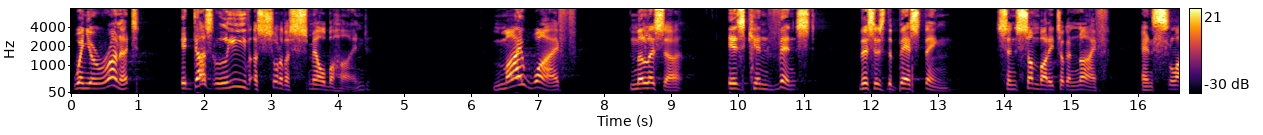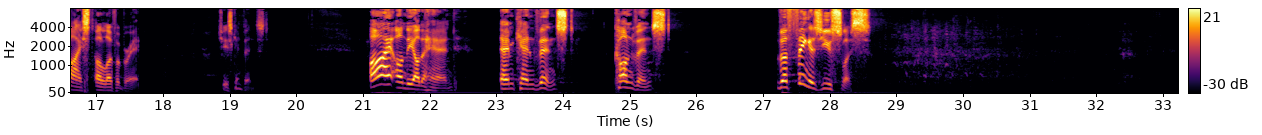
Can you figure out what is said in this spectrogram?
When you run it, it does leave a sort of a smell behind. My wife, Melissa, is convinced this is the best thing since somebody took a knife and sliced a loaf of bread. She's convinced. I, on the other hand, am convinced, convinced the thing is useless.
